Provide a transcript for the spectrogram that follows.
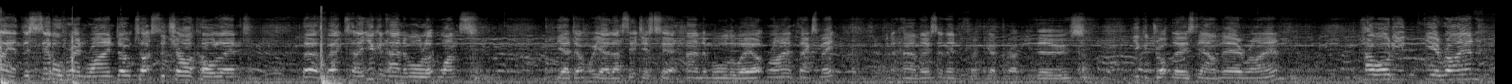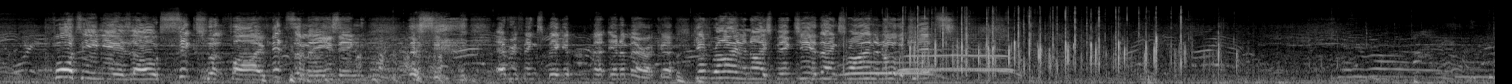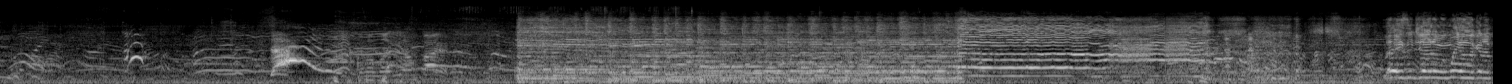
Ryan, the silver end, Ryan. Don't touch the charcoal end. Perfect. Uh, you can hand them all at once. Yeah, don't worry. Yeah, that's it. Just uh, hand them all the way up, Ryan. Thanks, mate. I'm gonna hand those, and then if I can go grab you those, you can drop those down there, Ryan. How old are you, dear Ryan? 14 years old, six foot five. It's amazing. This, everything's big in America. Give Ryan a nice big cheer. Thanks, Ryan, and all the kids.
